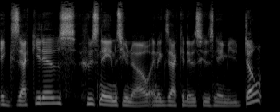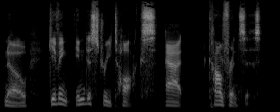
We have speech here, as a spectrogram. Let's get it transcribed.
executives whose names you know and executives whose name you don't know giving industry talks at conferences.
